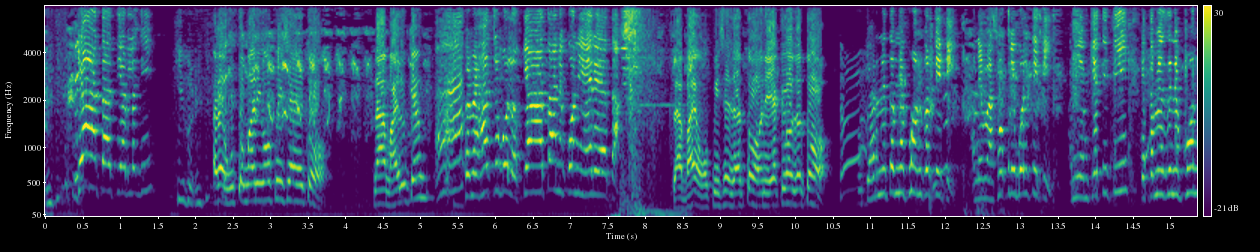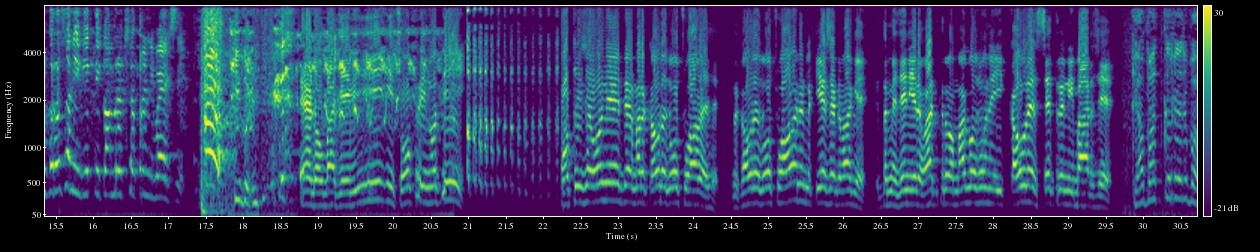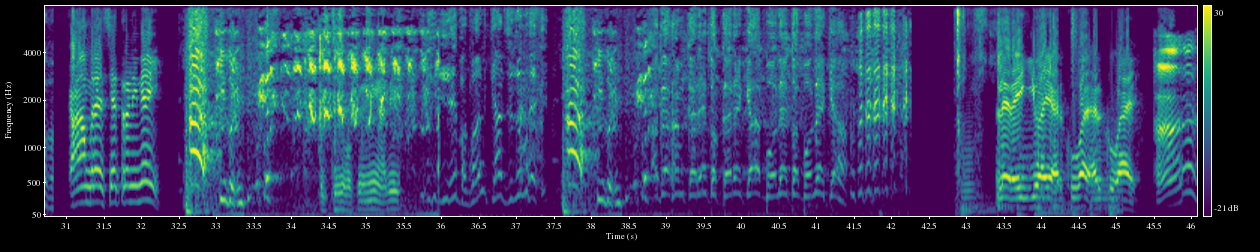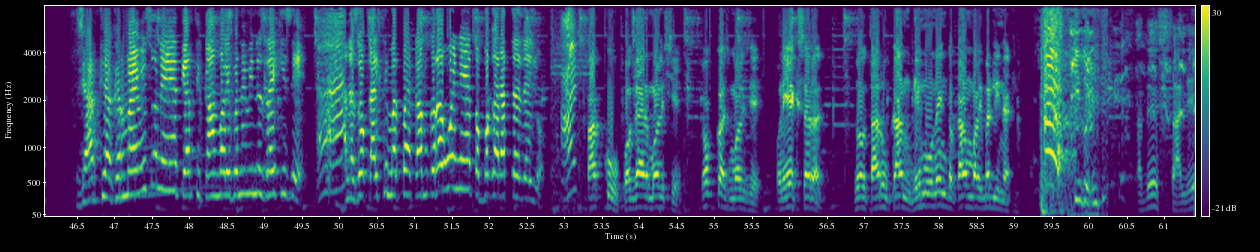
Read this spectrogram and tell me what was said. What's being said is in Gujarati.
ક્યાં હતા અત્યાર લગી? અરે હું તો મારી ઓફિસે હતો. ના મારું કેમ? તમે સાચું બોલો ક્યાં હતા ને કોની હેરે હતા? લા ભાઈ ઓફિસે જ હતો અને એકલો જ હતો. હું ક્યારને તમને ફોન કરતી હતી અને એમાં છોકરી બોલતી હતી. અને એમ કહેતી હતી કે તમે જેને ફોન કરો છો ને એ વ્યક્તિ કામરેજ ક્ષેત્રની બહાર છે. એ ડોબા જેવી ઈ છોકરી નહોતી. ઓફિસે હોય ને ત્યારે મારે કવરેજ ઓછું આવે છે. અને કવરેજ ઓછું આવે ને એટલે કેસેટ વાગે. તમે જેની વાત કરવા માંગો છો ને એ કવરેજ ક્ષેત્રની બહાર છે. क्या बात कर रहे रे बाबा કામરેજ ક્ષેત્રની નહીં બુદ્ધિ વકીલ ની હારી. ये भगवान क्या जुल्म है अगर हम करें तो करें क्या बोले तो बोले क्या એટલે રહી ગયું આ હરખું ભાઈ હરખું ભાઈ જ્યારથી આ ઘરમાં આવી છું ને ત્યારથી કામવાળી બનાવીને જ રાખી છે અને જો કાલથી મારા પાસે કામ કરાવવું હોય ને તો પગાર આપતા જજો પાક્કું પગાર મળશે ચોક્કસ મળશે પણ એક શરત જો તારું કામ ગમ્યું નહીં ને તો કામ વાળી બદલી નાખી અબે સાલે.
